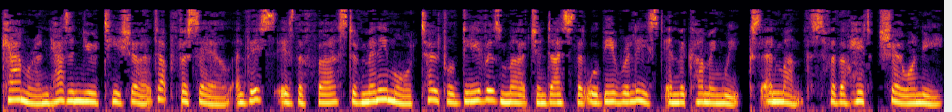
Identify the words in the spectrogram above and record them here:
Cameron has a new t-shirt up for sale and this is the first of many more Total Divas merchandise that will be released in the coming weeks and months for the hit show on E!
